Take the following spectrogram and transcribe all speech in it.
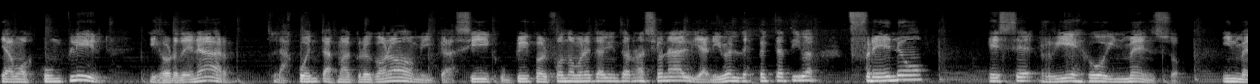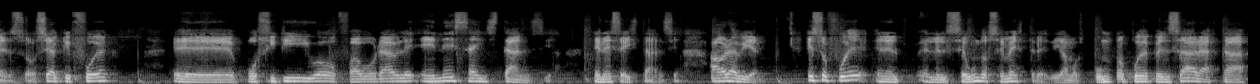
digamos, cumplir y ordenar las cuentas macroeconómicas y cumplir con el Fondo Monetario Internacional y a nivel de expectativa, frenó ese riesgo inmenso, inmenso. O sea que fue eh, positivo, favorable en esa instancia, en esa instancia. Ahora bien, eso fue en el, en el segundo semestre, digamos. Uno puede pensar hasta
